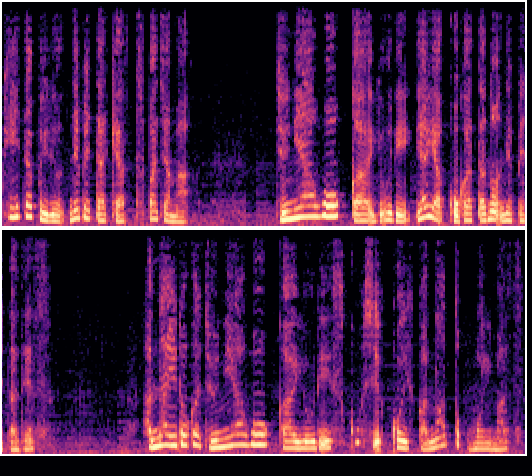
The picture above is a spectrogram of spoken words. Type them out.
PW ネベタキャッツパジャマ。ジュニアウォーカーよりやや小型のネベタです。花色がジュニアウォーカーより少し濃いかなと思います。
